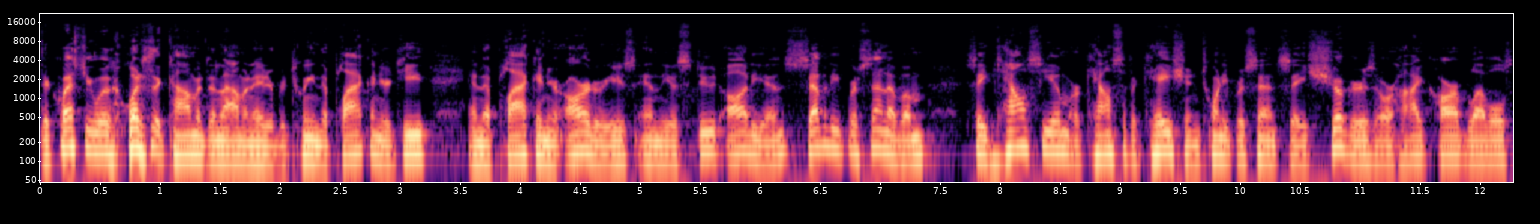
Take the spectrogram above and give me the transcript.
The question was, what is the common denominator between the plaque on your teeth and the plaque in your arteries? And the astute audience, 70% of them say calcium or calcification, 20% say sugars or high carb levels,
